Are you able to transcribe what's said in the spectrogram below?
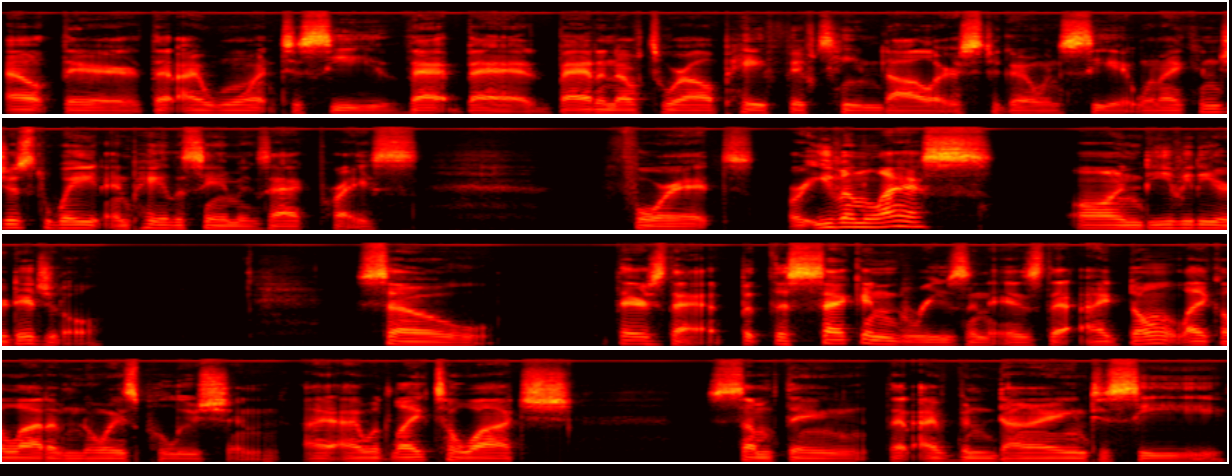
out there that I want to see that bad. Bad enough to where I'll pay $15 to go and see it when I can just wait and pay the same exact price for it or even less on DVD or digital. So there's that. But the second reason is that I don't like a lot of noise pollution. I, I would like to watch something that I've been dying to see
